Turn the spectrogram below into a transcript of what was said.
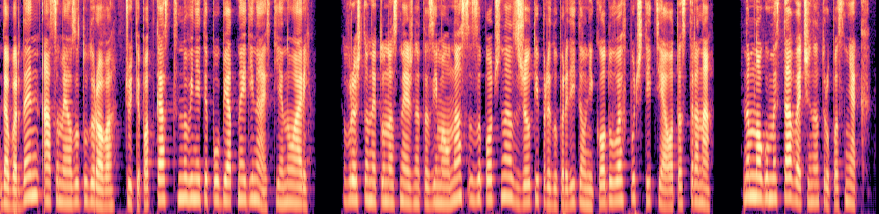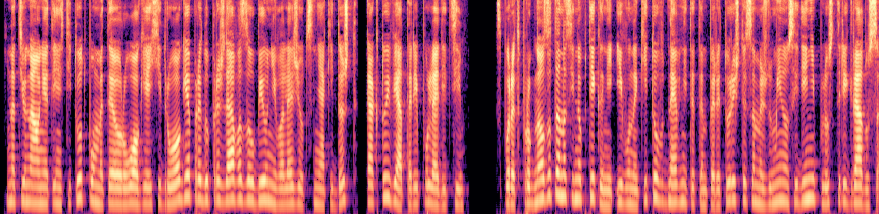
Добър ден, аз съм Елза Тодорова. Чуйте подкаст новините по обяд на 11 януари. Връщането на снежната зима у нас започна с жълти предупредителни кодове в почти цялата страна. На много места вече натрупа сняг. Националният институт по метеорология и хидрология предупреждава за обилни валежи от сняг и дъжд, както и вятър и поледици. Според прогнозата на синоптика ни Иво Некитов, дневните температури ще са между минус 1 и плюс 3 градуса,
